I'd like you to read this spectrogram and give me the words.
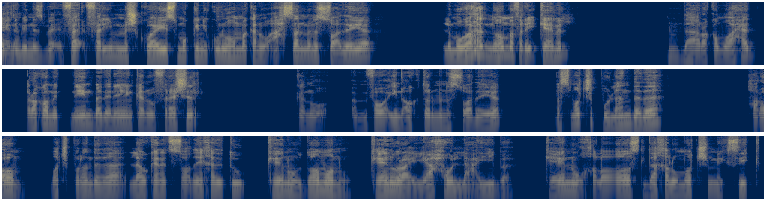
يعني. بالنسبة فريق مش كويس ممكن يكونوا هم كانوا أحسن من السعودية لمجرد إن هم فريق كامل. ده رقم واحد. رقم اتنين بدنيا كانوا fresher كانوا مفوقين أكتر من السعودية. بس ماتش بولندا ده حرام. ماتش بولندا ده لو كانت السعودية خدته كانوا ضمنوا كانوا ريحوا اللعيبة كانوا خلاص دخلوا ماتش المكسيك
